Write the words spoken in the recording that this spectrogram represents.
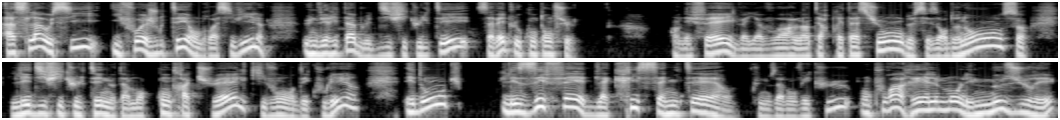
À cela aussi, il faut ajouter en droit civil une véritable difficulté, ça va être le contentieux. En effet, il va y avoir l'interprétation de ces ordonnances, les difficultés notamment contractuelles qui vont en découler, et donc les effets de la crise sanitaire que nous avons vécue, on pourra réellement les mesurer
